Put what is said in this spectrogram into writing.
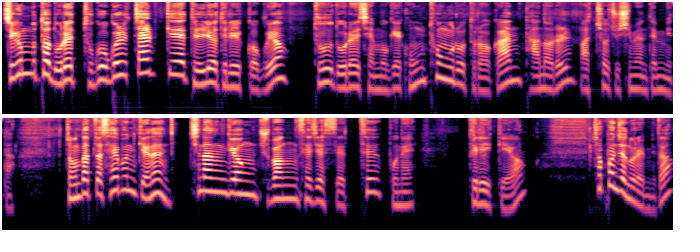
지금부터 노래 두 곡을 짧게 들려드릴 거고요. 두 노래 제목에 공통으로 들어간 단어를 맞춰주시면 됩니다. 정답자 세 분께는 친환경 주방 세제 세트 보내드릴게요. 첫 번째 노래입니다.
